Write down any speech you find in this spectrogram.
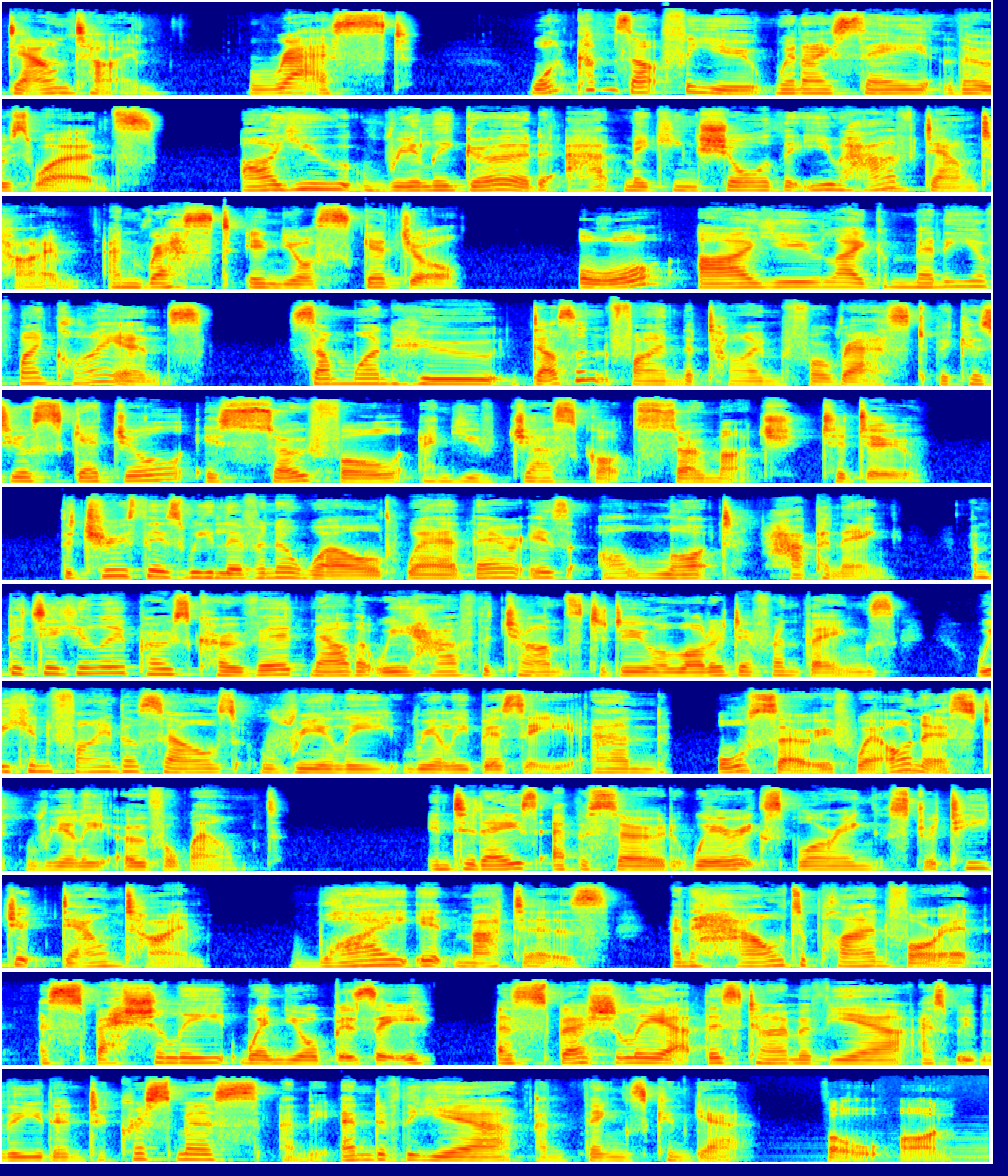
downtime, rest. What comes up for you when I say those words? Are you really good at making sure that you have downtime and rest in your schedule? Or are you like many of my clients, someone who doesn't find the time for rest because your schedule is so full and you've just got so much to do? The truth is, we live in a world where there is a lot happening. And particularly post COVID, now that we have the chance to do a lot of different things, we can find ourselves really, really busy and also, if we're honest, really overwhelmed. In today's episode, we're exploring strategic downtime, why it matters, and how to plan for it, especially when you're busy, especially at this time of year as we lead into Christmas and the end of the year and things can get full on.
